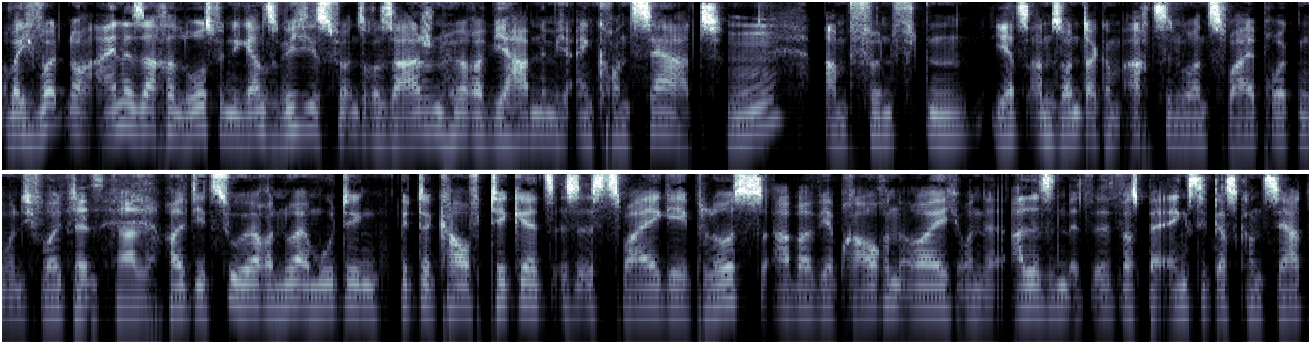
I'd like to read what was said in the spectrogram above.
aber ich wollte noch eine Sache losfinden, die ganz wichtig ist für unsere Sagenhörer. Wir haben nämlich ein Konzert hm? am 5. jetzt am Sonntag um 18 Uhr in Zweibrücken. Und ich wollte halt die Zuhörer nur ermutigen, bitte kauft Tickets. Es ist 2G Plus, aber wir brauchen euch und alle sind etwas beängstigt. Das Konzert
